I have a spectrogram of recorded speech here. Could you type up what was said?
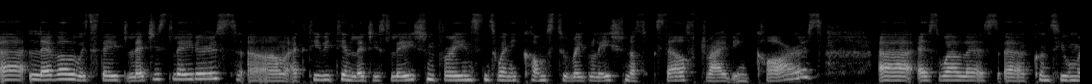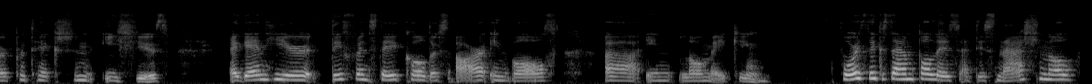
uh, level with state legislators, um, activity and legislation, for instance, when it comes to regulation of self-driving cars, uh, as well as uh, consumer protection issues. Again, here, different stakeholders are involved uh, in lawmaking. Fourth example is at this national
